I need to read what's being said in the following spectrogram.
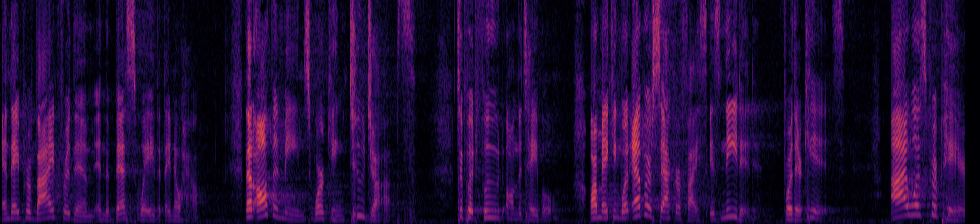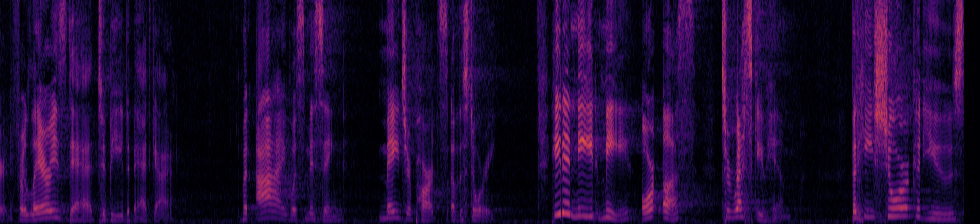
and they provide for them in the best way that they know how. That often means working two jobs to put food on the table or making whatever sacrifice is needed for their kids. I was prepared for Larry's dad to be the bad guy, but I was missing major parts of the story. He didn't need me or us to rescue him, but he sure could use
